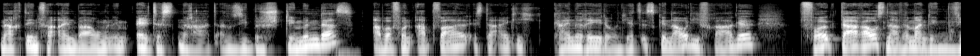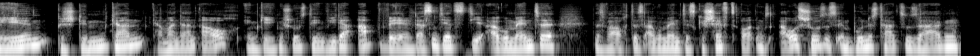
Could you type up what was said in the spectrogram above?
nach den Vereinbarungen im Ältestenrat. Also sie bestimmen das, aber von Abwahl ist da eigentlich keine Rede. Und jetzt ist genau die Frage, folgt daraus, na, wenn man den Wählen bestimmen kann, kann man dann auch im Gegenschluss den wieder abwählen. Das sind jetzt die Argumente, das war auch das Argument des Geschäftsordnungsausschusses im Bundestag zu sagen,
